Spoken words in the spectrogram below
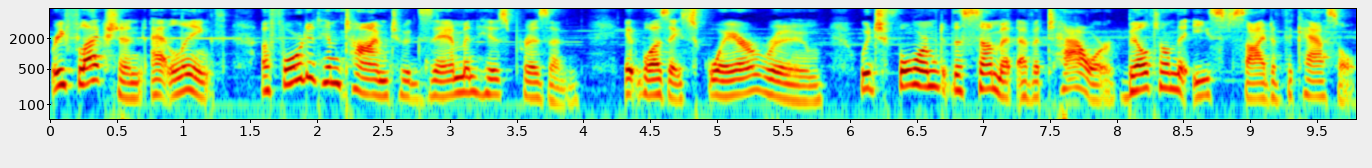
Reflection, at length, afforded him time to examine his prison. It was a square room, which formed the summit of a tower built on the east side of the castle,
